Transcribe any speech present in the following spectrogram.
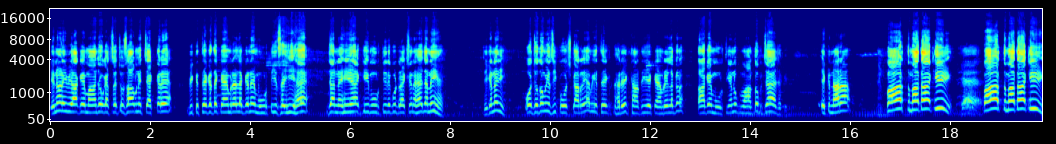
ਇਹਨਾਂ ਨੇ ਵੀ ਆ ਕੇ ਮਾਨਯੋਗ ਐਸਐਚਓ ਸਾਹਿਬ ਨੇ ਚੈੱਕ ਕਰਿਆ। ਵੀ ਕਿੱਥੇ ਕਿੱਥੇ ਕੈਮਰੇ ਲੱਗੇ ਨੇ, ਮੂਰਤੀ ਸਹੀ ਹੈ ਜਾਂ ਨਹੀਂ ਹੈ, ਕੀ ਮੂਰਤੀ ਦੇ ਕੋਈ ਡਾਇਰੈਕਸ਼ਨ ਹੈ ਜਾਂ ਨਹੀਂ ਹੈ। ਠੀਕ ਹੈ ਨਾ ਜੀ? ਉਹ ਜਦੋਂ ਵੀ ਅਸੀਂ ਕੋਸ਼ਿਸ਼ ਕਰ ਰਹੇ ਹਾਂ ਵੀ ਇੱਥੇ ਹਰੇਕ ਥਾਂ ਤੇ ਇਹ ਕੈਮਰੇ ਲੱਗਣ ਤਾਂ ਕਿ ਮੂਰਤੀਆਂ ਨੂੰ ਅਪਮਾਨ ਤੋਂ ਬਚਾਇਆ ਸਕੇ ਇੱਕ ਨਾਰਾ, ਭਾਰਤ ਮਾਤਾ ਕੀ? ਭਾਰਤ ਮਾਤਾ ਕੀ?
